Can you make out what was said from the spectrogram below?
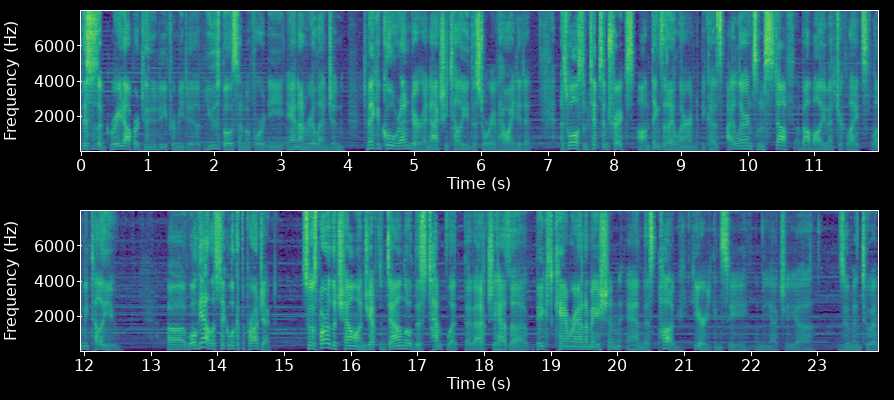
this is a great opportunity for me to use both Cinema 4D and Unreal Engine to make a cool render and actually tell you the story of how I did it, as well as some tips and tricks on things that I learned, because I learned some stuff about volumetric lights, let me tell you. Uh, well, yeah, let's take a look at the project. So as part of the challenge, you have to download this template that actually has a baked camera animation and this pug. Here, you can see, let me actually uh, zoom into it.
